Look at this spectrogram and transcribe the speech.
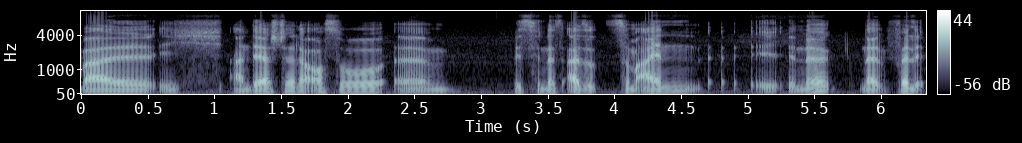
Weil ich an der Stelle auch so ähm, bisschen das, also zum einen, äh, ne, völlig-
